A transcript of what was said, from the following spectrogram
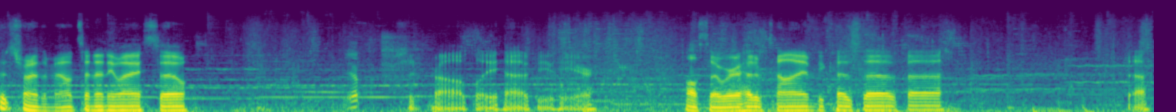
Let's try the mountain anyway, so Yep. should probably have you here. Also, we're ahead of time because of uh, stuff.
